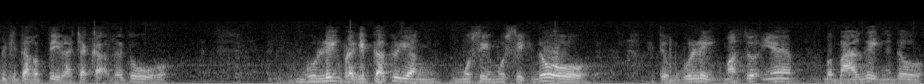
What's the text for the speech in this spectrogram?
Kita reti lah cakap tu guling pada kita tu yang musik-musik tu. Itu guling. Maksudnya berbaring tu.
